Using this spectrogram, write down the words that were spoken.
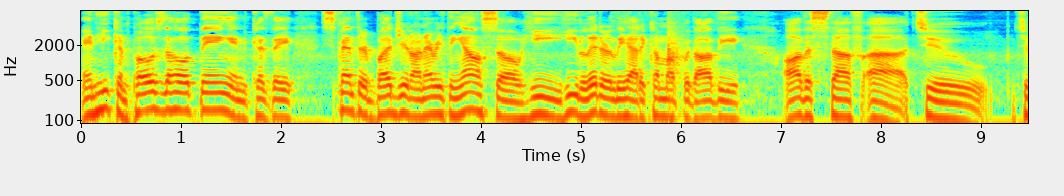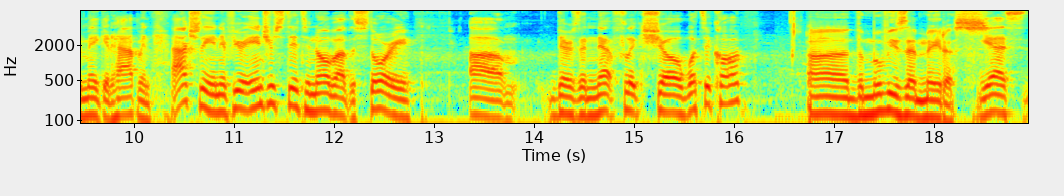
And he composed the whole thing and because they spent their budget on everything else so he he literally had to come up with all the all the stuff uh to to make it happen. Actually and if you're interested to know about the story um there's a netflix show. What's it called Uh, the movies that made us. Yes,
